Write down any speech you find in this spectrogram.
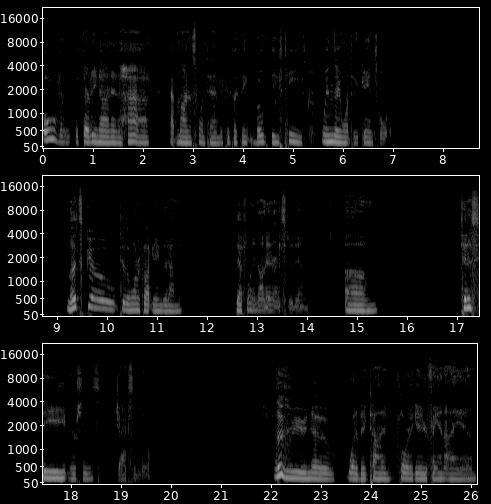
over the 39 and a half at minus 110 because I think both these teams, when they want to, can score. Let's go to the one o'clock game that I'm definitely not interested in. Um, Tennessee versus Jacksonville. For those of you who know what a big time Florida Gator fan I am,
